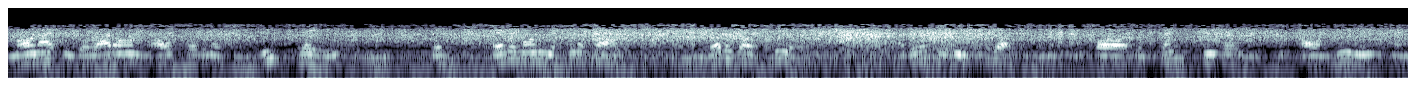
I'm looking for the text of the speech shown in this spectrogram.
tomorrow night, we go right on all for the next Each day is every morning at 10 o'clock. Brother Garcia, this will be struck for the Spanish people on duty and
